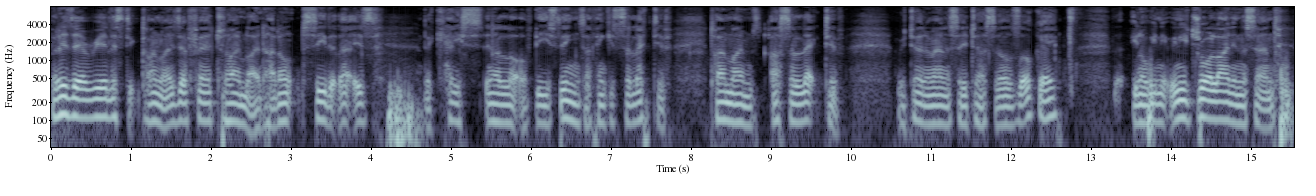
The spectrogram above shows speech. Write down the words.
But is there a realistic timeline? Is there a fair timeline? I don't see that that is the case in a lot of these things. I think it's selective. Timelines are selective. We turn around and say to ourselves, okay, you know, we need, we need to draw a line in the sand.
